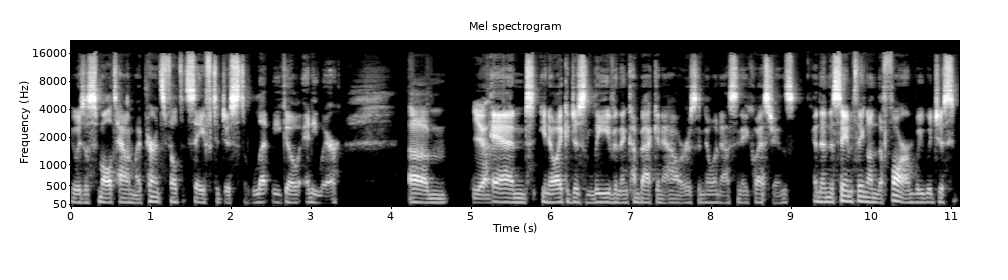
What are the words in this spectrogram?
it was a small town, my parents felt it safe to just let me go anywhere. Um, Yeah. and you know, I could just leave and then come back in hours and no one asked any questions. And then the same thing on the farm. We would just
